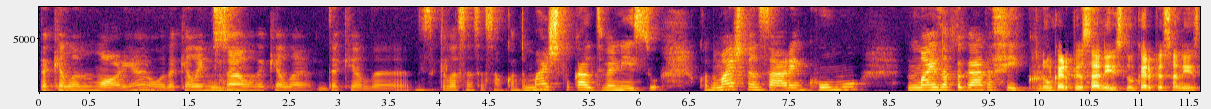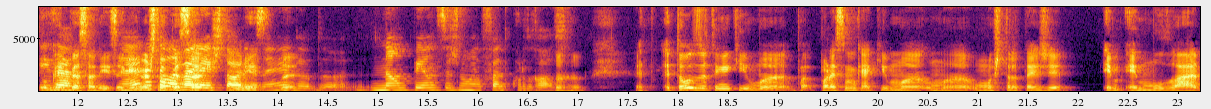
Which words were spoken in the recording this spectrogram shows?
daquela memória ou daquela emoção, daquela, daquela, daquela sensação, quanto mais focado estiver nisso, quanto mais pensar em como, mais apegada fico. Não quero pensar nisso, não quero pensar nisso, não Exato. quero pensar nisso. É Não é? eu estou a pensar velha história, nisso, né? não é? Do- do- não pensas num elefante cor-de-rosa. Et- Então eu tenho aqui uma. pa- Parece-me que há aqui uma, uma, uma estratégia. É, é mudar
